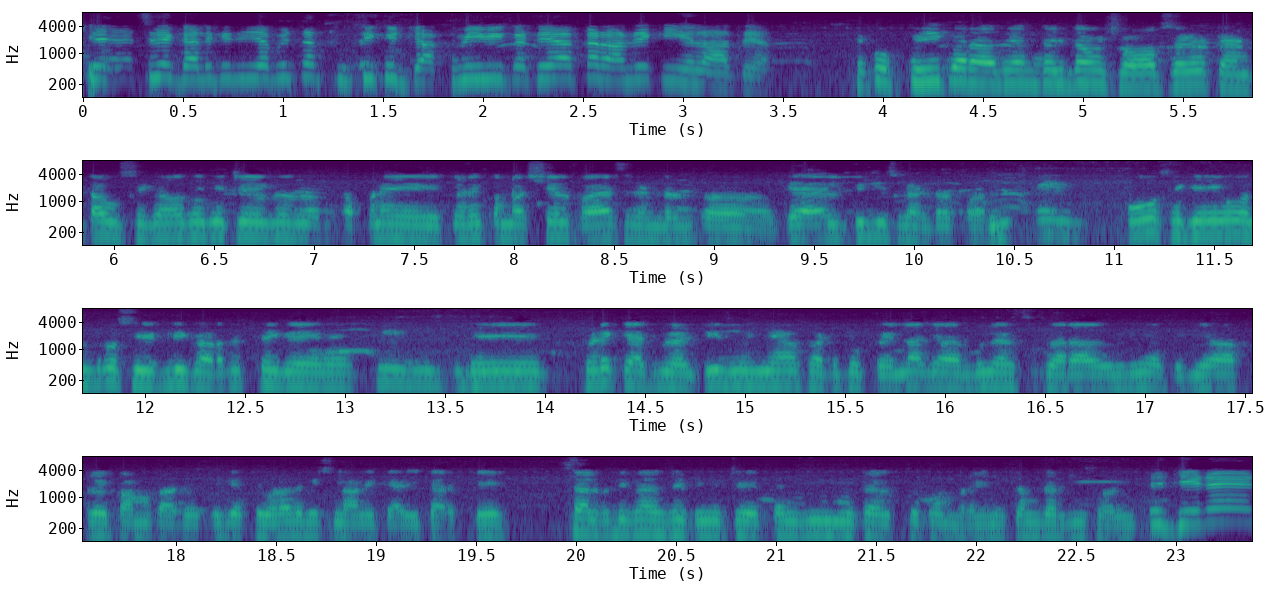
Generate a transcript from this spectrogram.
ਤੇ ਲਈ ਗੱਲ ਕੀਤੀ ਜਾਵੇ ਤਾਂ ਤੁਸੀਂ ਕੋਈ ਜ਼ਖਮੀ ਵੀ ਕੱਢਿਆ ਘਰਾਂ ਦੇ ਕੀ ਹਾਲਾਤ ਆ? ਦੇਖੋ ਕਈ ਘਰਾਂ ਦੇ ਅੰਦਰ ਜਿੱਦਾਂ ਸ਼ਾਪਸ ਹੈ ਟੈਂਟ ਹਾਊਸ ਸੀਗਾ ਉਹਦੇ ਵਿੱਚ ਆਪਣੇ ਜਿਹੜੇ ਕਮਰਸ਼ੀਅਲ ਫਾਇਰ ਸਿਲੰਡਰ ਗਿਆ ਐਲਪੀਜੀ ਸਿਲੰਡਰ ਸੌਰੀ ਉਹ ਸੀਗੇ ਉਹ ਅੰਦਰੋਂ ਸੇਫਲੀ ਕੱਢ ਦਿੱਤੇ ਗਏ ਨੇ। ਤੇ ਜਿਹੜੇ ਕੈਜੂਅਲਟੀਜ਼ ਹੋਈਆਂ ਸਾਡੇ ਤੋਂ ਪਹਿਲਾਂ ਜਾਂ ਐਂਬੂਲੈਂਸ ਵਗੈਰਾ ਜਿਹੜੀਆਂ ਸੀਗੀਆਂ ਆਪਣੇ ਕੰਮ ਕਰ ਰਹੇ ਸੀਗੇ ਤੇ ਉਹਨਾਂ ਦੇ ਵਿੱਚ ਨਾਲ ਹੀ ਕੈਰੀ ਕਰਕੇ ਸੈਲਫ ਡਿਫੈਂਸ ਦੇ ਟੀਮ ਚੇਤਨ ਜੀ ਜਿਹੜੇ ਉੱਤੇ ਘੁੰਮ ਰਹੇ ਨੇ ਚੰਦਰ ਜੀ ਸੌਰੀ ਤੇ ਜਿਹੜੇ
